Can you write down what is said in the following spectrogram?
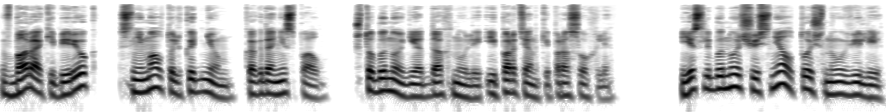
В бараке берег снимал только днем, когда не спал, чтобы ноги отдохнули и портянки просохли. Если бы ночью снял, точно увели,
